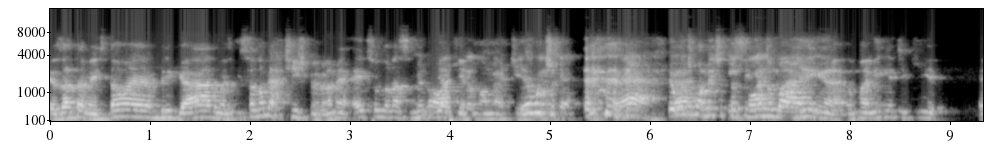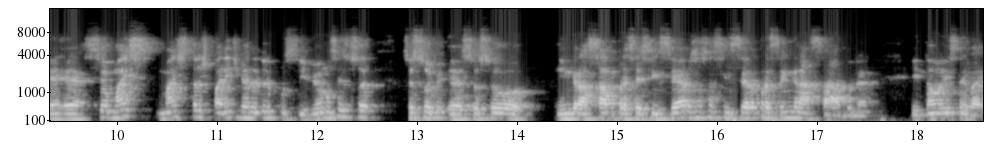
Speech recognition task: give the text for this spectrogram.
Exatamente. Então, é, obrigado, mas isso é nome artístico, meu nome é Edson do Nascimento é nome artístico. Eu, ultim... é, eu é, ultimamente estou seguindo uma linha, uma linha de que é, é, ser o mais, mais transparente e verdadeiro possível. Eu não sei se eu sou, se eu sou, é, se eu sou engraçado para ser sincero, eu sou sincero para ser engraçado, né? Então, isso aí vai.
